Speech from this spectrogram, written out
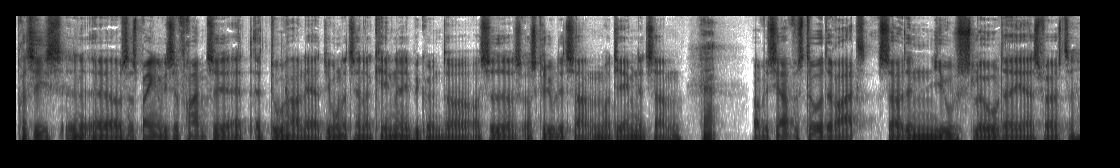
præcis. Øh, Og så springer vi så frem til, at, at du har lært Jonathan at kende, og I begyndte at, at sidde og, og skrive lidt sammen og jamme lidt sammen. Ja. Og hvis jeg har forstået det ret, så er det New Slow, der er jeres første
